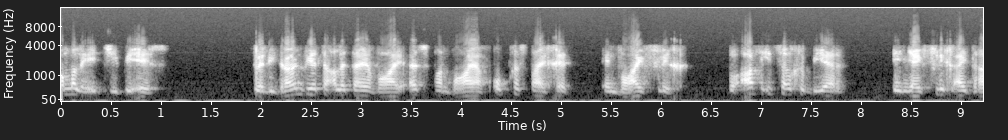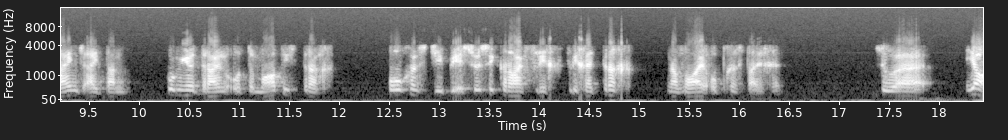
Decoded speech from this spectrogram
almal het GPS. So die drone weet alle tye waar hy is, van waar hy opgestyg het en waar hy vlieg. So as iets sou gebeur en jy vlieg uit range uit, dan kom jou drone outomaties terug volgens GPS. Soos hy kraai vlieg, vlieg hy terug na waar hy opgestyg het. So uh, ja,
